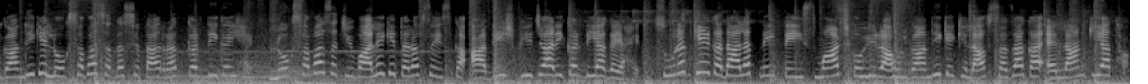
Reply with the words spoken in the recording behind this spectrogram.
राहुल गांधी के लोकसभा सदस्यता रद्द कर दी गई है। लोकसभा सचिवालय की तरफ़ से इसका आदेश भी जारी कर दिया गया है। सूरत की एक अदालत ने 23 मार्च को ही राहुल गांधी के खिलाफ सजा का ऐलान किया था।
